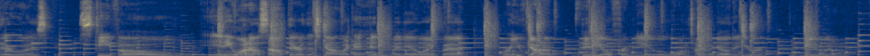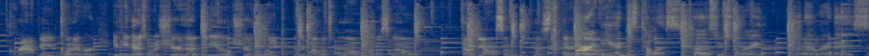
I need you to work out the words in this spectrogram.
there was Steve-O, anyone else out there that's got like a hidden video like that, or you've got a video from you a long time ago that you were new and crappy, whatever. If you guys want to share that video, share the link in the comments below and let us know. That'd be awesome. Because there you Or go. you can just tell us. Tell us your story, whatever it is.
